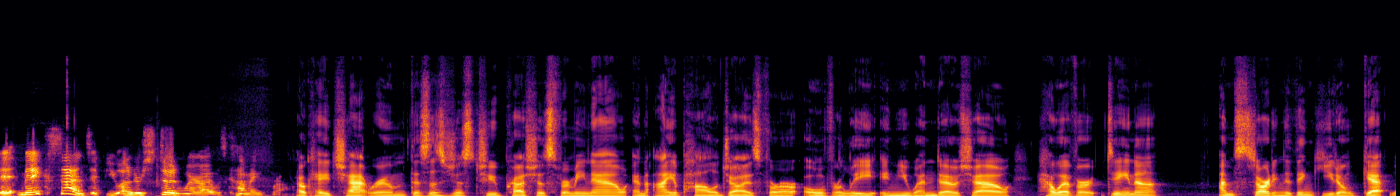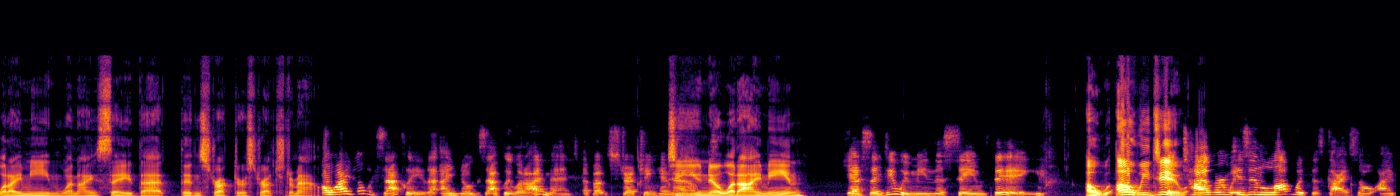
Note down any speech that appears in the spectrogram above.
it makes sense if you understood where I was coming from. Okay, chat room, this is just too precious for me now, and I apologize for our overly innuendo show. However, Dana, I'm starting to think you don't get what I mean when I say that the instructor stretched him out. Oh, I know exactly that. I know exactly what I meant about stretching him Do out. you know what I mean? Yes, I do. We mean the same thing. Oh, oh, we do. Tyler is in love with this guy, so I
